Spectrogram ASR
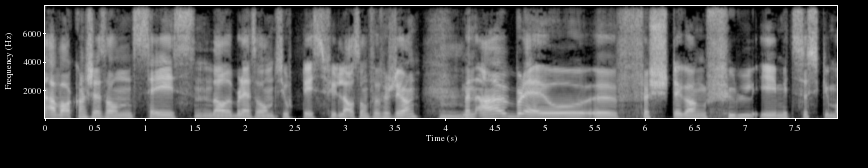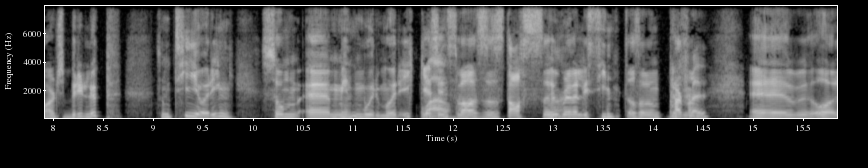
jeg var kanskje sånn 16 da det ble sånn fjortisfylla og sånn for første gang. Mm. Men jeg ble jo uh, første gang full i mitt søskenbarns bryllup. Som tiåring. Som ø, min mormor ikke Wow. syntes var så stas. Hun ble veldig sint og? Eh, og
